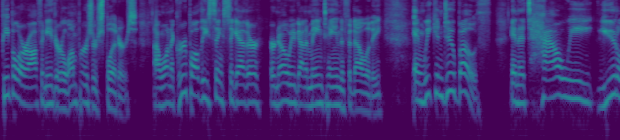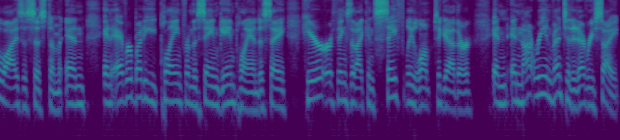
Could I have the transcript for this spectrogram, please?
people are often either lumpers or splitters. I want to group all these things together, or no, we've got to maintain the fidelity. And we can do both. And it's how we utilize the system and and everybody playing from the same game plan to say, here are things that I can safely lump together and, and not reinvent it at every site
